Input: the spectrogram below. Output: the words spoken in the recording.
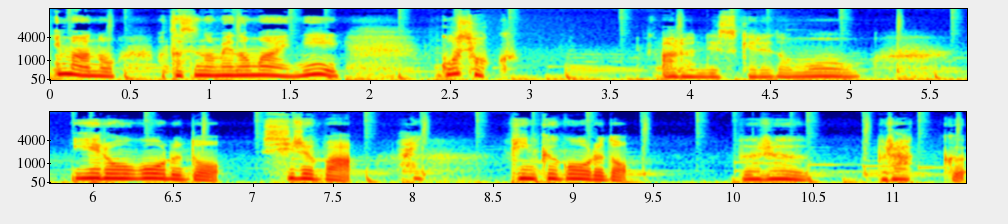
今あの、私の目の前に5色あるんですけれども、イエローゴールド、シルバー、はいピンクゴールド、ブルー、ブラック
